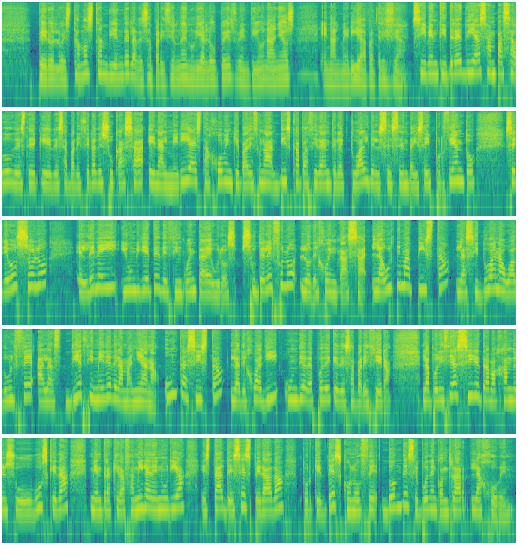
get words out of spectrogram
pero lo estamos también de la desaparición de Nuria López, 21 años años en Almería, Patricia. Sí, 23 días han pasado desde que desapareciera de su casa en Almería. Esta joven que padece una discapacidad intelectual del 66% se llevó solo el DNI y un billete de 50 euros. Su teléfono lo dejó en casa. La última pista la sitúa en Aguadulce a las 10 y media de la mañana. Un taxista la dejó allí un día después de que desapareciera. La policía sigue trabajando en su búsqueda, mientras que la familia de Nuria está desesperada porque desconoce dónde se puede encontrar la joven.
